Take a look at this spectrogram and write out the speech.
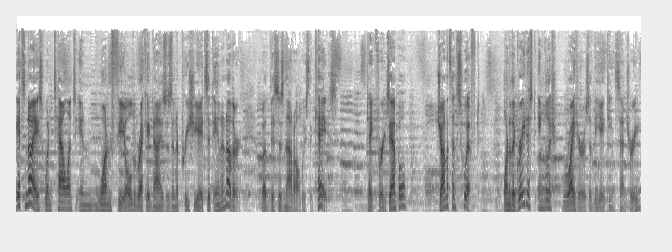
It's nice when talent in one field recognizes and appreciates it in another, but this is not always the case. Take, for example, Jonathan Swift, one of the greatest English writers of the 18th century,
